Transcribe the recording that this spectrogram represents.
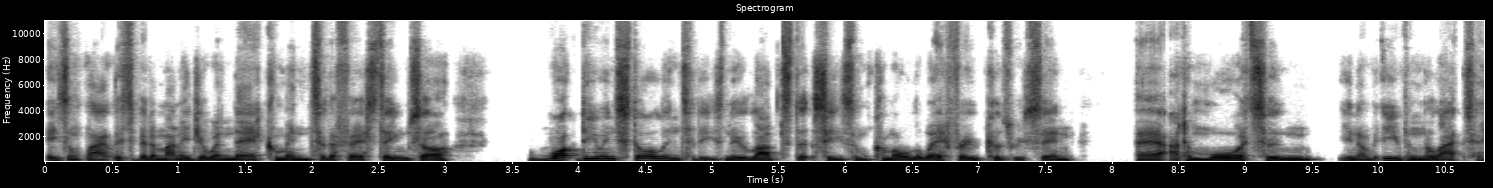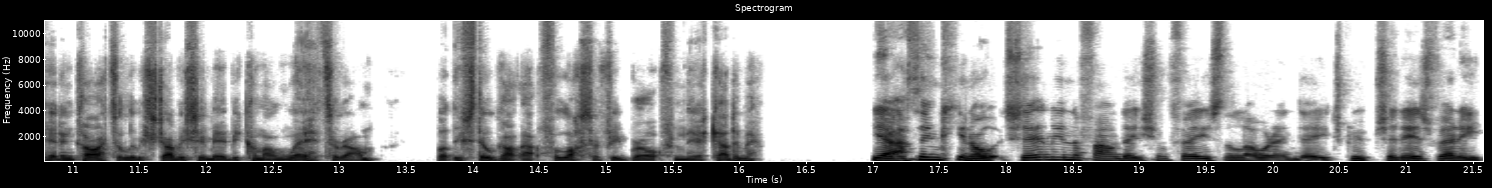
isn't likely to be the manager when they come into the first team. So, what do you install into these new lads that sees them come all the way through? Because we've seen uh, Adam Wharton, you know, even the likes of Hayden Carter, Lewis Travis, who maybe come on later on, but they've still got that philosophy brought from the academy. Yeah, I think, you know, certainly in the foundation phase, the lower end age groups, it is very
